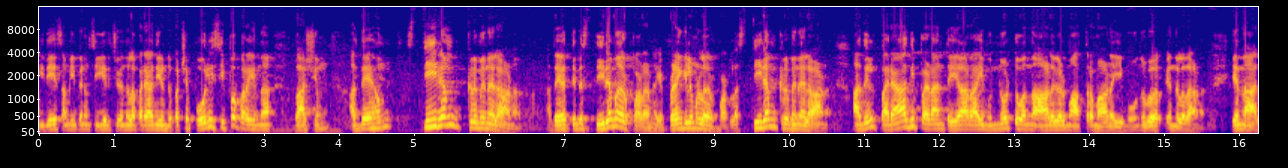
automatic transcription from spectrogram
ഇതേ സമീപനം സ്വീകരിച്ചു എന്നുള്ള പരാതിയുണ്ട്. പക്ഷെ പോലീസ് ഇപ്പോൾ പറയുന്ന ഭാഷ്യം അദ്ദേഹം സ്ഥിരം ക്രിമിനലാണ്. അദ്ദേഹത്തിന്റെ സ്ഥിരം ഏർപ്പാടാണ് എപ്പോഴെങ്കിലുമുള്ള ഏർപ്പാടല്ല സ്ഥിരം ക്രിമിനലാണ്. അതിൽ പരാതിപ്പെടാൻ തയ്യാറായി മുന്നോട്ട് വന്ന ആളുകൾ മാത്രമാണ് ഈ മൂന്ന് പേർ എന്നുള്ളതാണ്. എന്നാൽ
